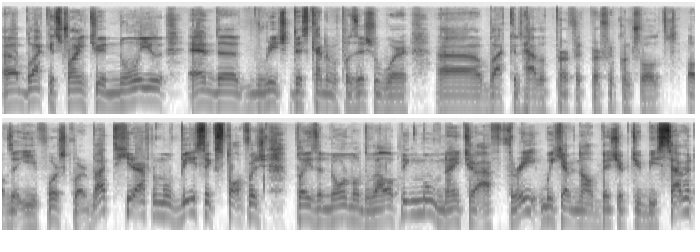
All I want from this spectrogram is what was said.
uh, black is trying to annoy you and uh, reach this kind of a position where uh, black could have a perfect perfect control of the e4 square. But here after move b6 stockfish plays a normal developing move. Knight to f3 we have now bishop to b7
